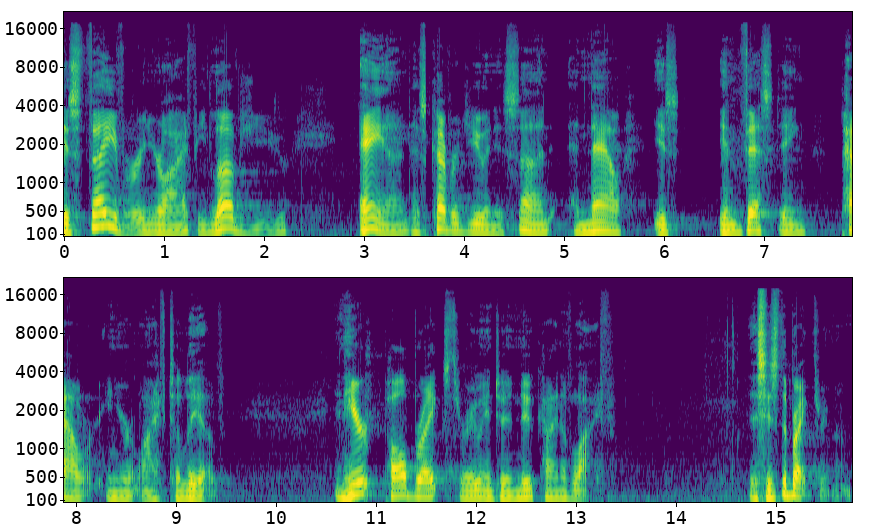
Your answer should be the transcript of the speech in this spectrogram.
His favor in your life. He loves you and has covered you in his son and now is investing power in your life to live. And here Paul breaks through into a new kind of life. This is the breakthrough moment.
